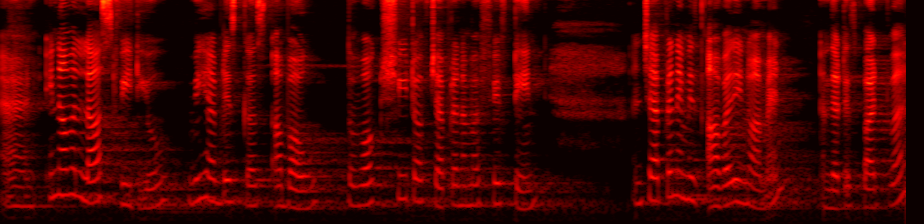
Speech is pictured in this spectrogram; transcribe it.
and in our last video we have discussed about the worksheet of chapter number 15 and chapter name is our environment and that is part 1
